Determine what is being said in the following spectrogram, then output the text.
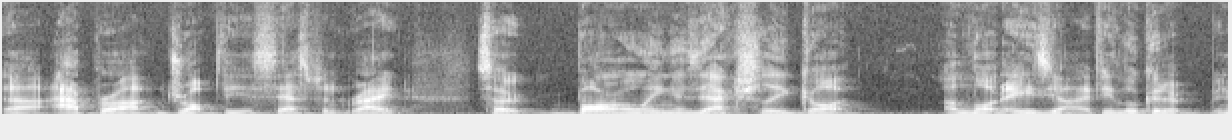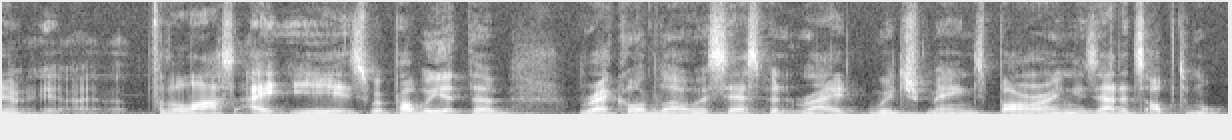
uh, APRA drop the assessment rate. So borrowing has actually got a lot easier. If you look at it, you know, uh, for the last eight years, we're probably at the record low assessment rate, which means borrowing is at its optimal.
